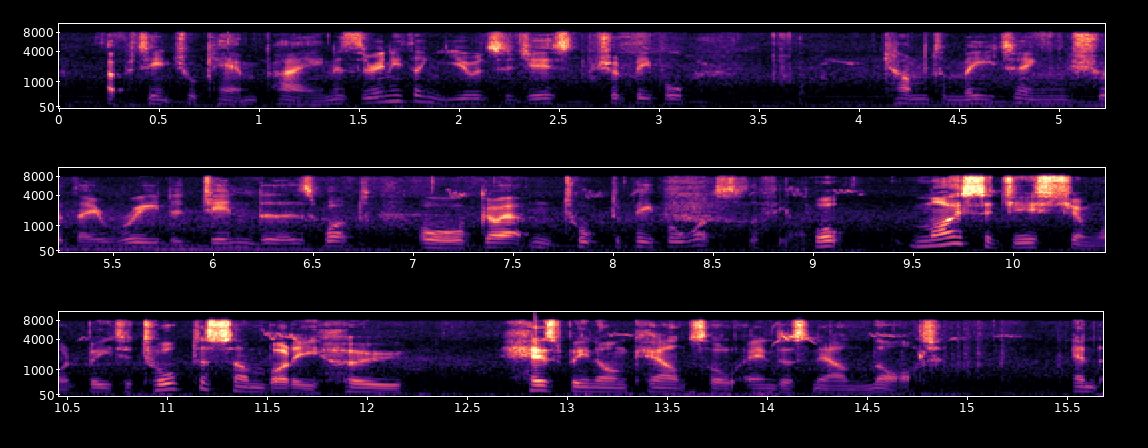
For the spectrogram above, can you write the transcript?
a potential campaign? Is there anything you would suggest? Should people come to meetings? Should they read agendas? What or go out and talk to people? What's the feeling? Well, my suggestion would be to talk to somebody who has been on council and is now not, and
